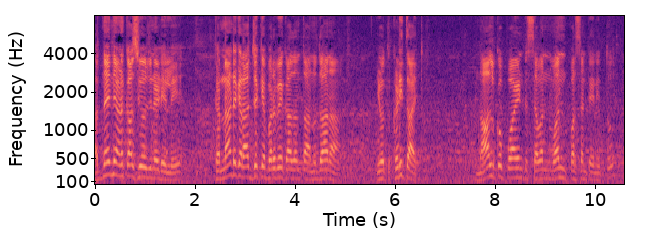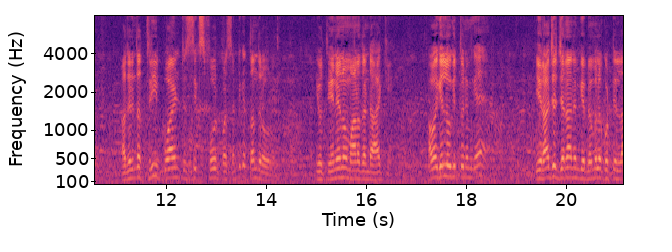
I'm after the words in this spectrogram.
ಹದಿನೈದನೇ ಹಣಕಾಸು ಯೋಜನೆ ಅಡಿಯಲ್ಲಿ ಕರ್ನಾಟಕ ರಾಜ್ಯಕ್ಕೆ ಬರಬೇಕಾದಂಥ ಅನುದಾನ ಇವತ್ತು ಕಡಿತ ಆಯಿತು. ನಾಲ್ಕು ಪಾಯಿಂಟ್ ಸೆವೆನ್ ಒನ್ ಪರ್ಸೆಂಟ್ ಏನಿತ್ತು ಅದರಿಂದ ತ್ರೀ ಪಾಯಿಂಟ್ ಸಿಕ್ಸ್ ಫೋರ್ ಪರ್ಸೆಂಟ್ಗೆ ತಂದರು ಅವರು ಇವತ್ತು ಏನೇನೋ ಮಾನದಂಡ ಹಾಕಿ. ಅವಾಗ ಎಲ್ಲಿ ಹೋಗಿತ್ತು ನಿಮಗೆ? ಈ ರಾಜ್ಯದ ಜನ ನಿಮಗೆ ಬೆಂಬಲ ಕೊಟ್ಟಿಲ್ಲ.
